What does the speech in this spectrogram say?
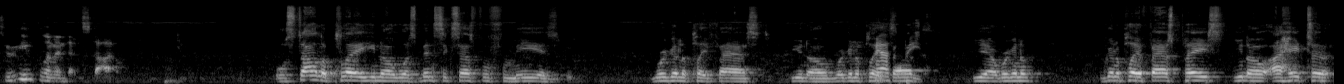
to implement that style? Well, style of play, you know, what's been successful for me is we're gonna play fast. You know, we're gonna play Fast fast. Yeah, we're gonna we're gonna play a fast pace. You know, I hate to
